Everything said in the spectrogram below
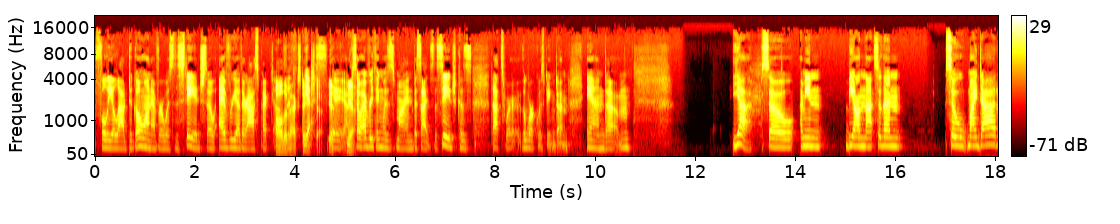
fully allowed to go on ever was the stage. So every other aspect, of All the backstage yes, stuff. Yeah, yeah, yeah, yeah. So everything was mine besides the stage because that's where the work was being done. And um, yeah, so I mean, beyond that, so then, so my dad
